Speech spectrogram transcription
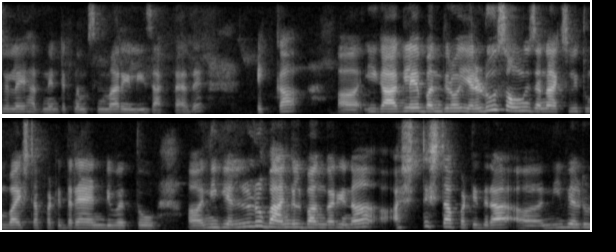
ಜುಲೈ ಹದಿನೆಂಟಕ್ಕೆ ನಮ್ಮ ಸಿನಿಮಾ ರಿಲೀಸ್ ಆಗ್ತಾ ಇದೆ. ಎಕ್ಕ ಈಗಾಗಲೇ ಬಂದಿರೋ ಎರಡೂ ಸಾಂಗ್ ಜನ ಆ್ಯಕ್ಚುಲಿ ತುಂಬ ಇಷ್ಟಪಟ್ಟಿದ್ದಾರೆ. ಆ್ಯಂಡ್ ಇವತ್ತು ನೀವೆಲ್ಲರೂ ಬ್ಯಾಂಗಲ್ ಬಂಗಾರಿನ ಅಷ್ಟು ಇಷ್ಟಪಟ್ಟಿದ್ದೀರಾ? ನೀವೆಲ್ಲರೂ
